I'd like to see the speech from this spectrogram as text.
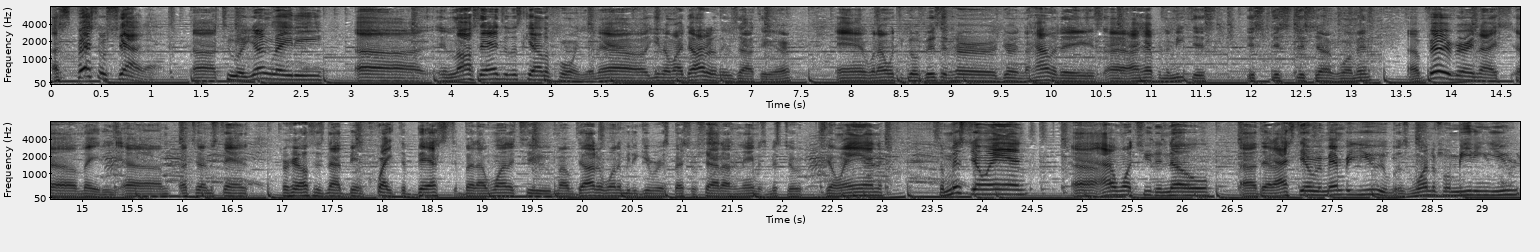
a special shout out uh, to a young lady uh, in Los Angeles, California. Now, you know, my daughter lives out there. And when I went to go visit her during the holidays, uh, I happened to meet this this this this young woman, a very very nice uh, lady. Um, to understand her health has not been quite the best, but I wanted to. My daughter wanted me to give her a special shout out. Her name is Mr. Joanne. So Miss Joanne, uh, I want you to know uh, that I still remember you. It was wonderful meeting you,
